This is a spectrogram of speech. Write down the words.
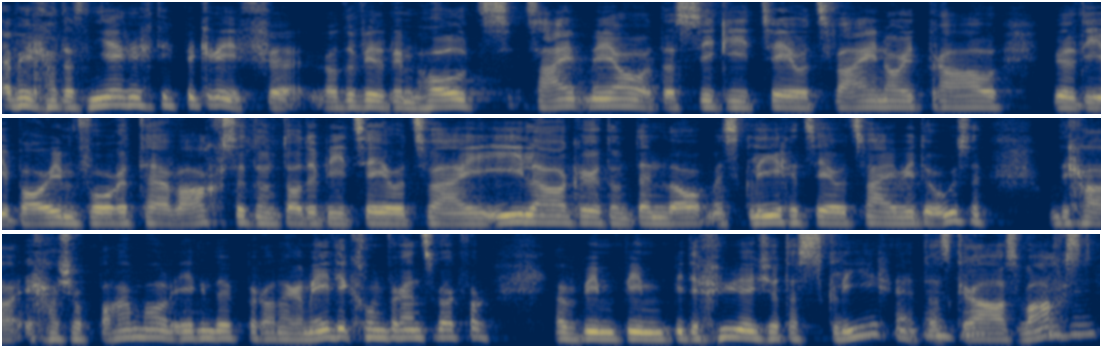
aber ich habe das nie richtig begriffen. Oder? Weil beim Holz sagt man ja, das sei CO2-neutral, weil die Bäume vorher wachsen und dabei CO2 einlagern und dann lädt man das gleiche CO2 wieder raus. Und ich habe, ich habe schon ein paar Mal irgendjemand an einer Medienkonferenz gefragt, aber beim, beim, bei den Kühen ist ja das Gleiche. Das mhm. Gras wächst, mhm.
